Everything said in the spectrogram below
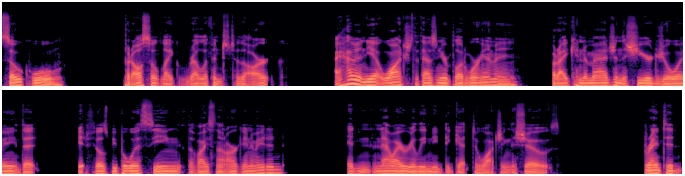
so cool, but also like relevant to the arc. I haven't yet watched the Thousand Year Blood War anime, but I can imagine the sheer joy that it fills people with seeing the Vice Not arc animated. And now I really need to get to watching the shows. Granted,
